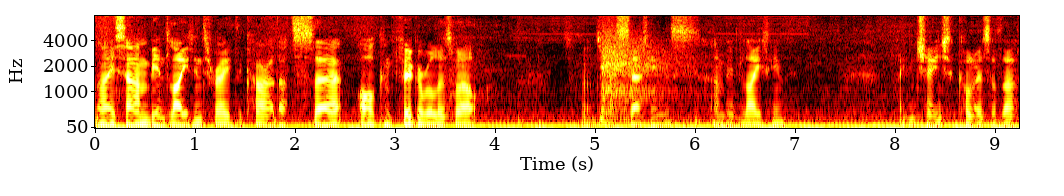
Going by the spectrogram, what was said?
Nice ambient lighting throughout the car. That's uh, all configurable as well. So go into my settings, ambient lighting. I can change the colours of that.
